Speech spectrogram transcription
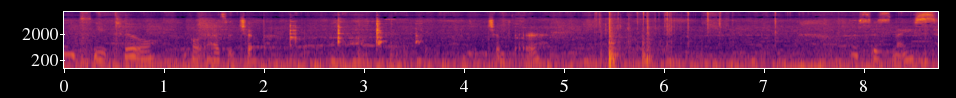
It's neat too. Oh, it has a chip. A chip there. This is nice.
